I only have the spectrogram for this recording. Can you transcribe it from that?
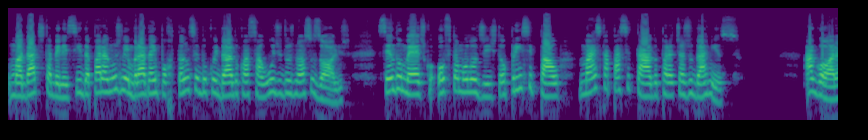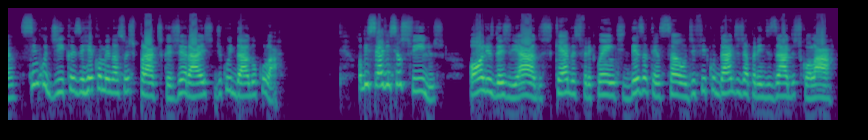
uma data estabelecida para nos lembrar da importância do cuidado com a saúde dos nossos olhos, sendo o médico oftalmologista o principal, mais capacitado para te ajudar nisso. Agora, cinco dicas e recomendações práticas gerais de cuidado ocular. Observem seus filhos. Olhos desviados, quedas frequentes, desatenção, dificuldades de aprendizado escolar,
